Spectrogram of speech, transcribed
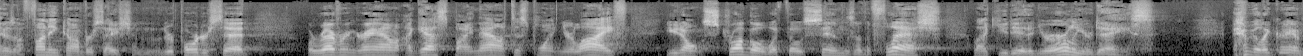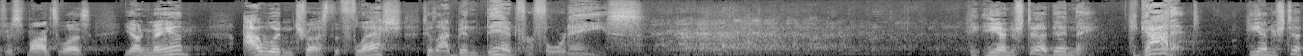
It was a funny conversation. The reporter said, Well, Reverend Graham, I guess by now at this point in your life, you don't struggle with those sins of the flesh like you did in your earlier days. And Billy Graham's response was, Young man, I wouldn't trust the flesh till I'd been dead for four days. he, he understood, didn't he? He got it. He understood.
